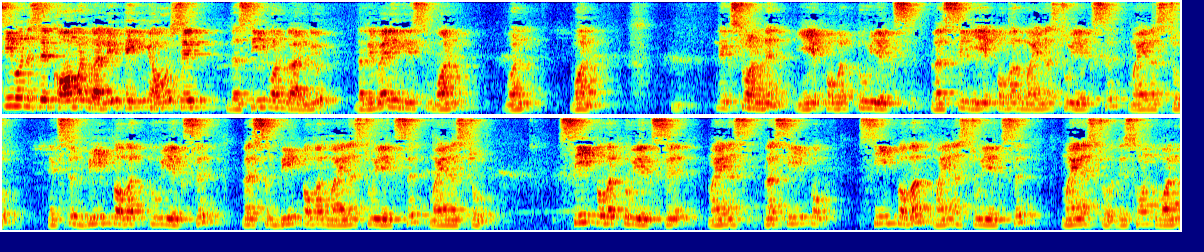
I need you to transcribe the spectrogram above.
c1 is a common value taking outside the c1 value the remaining is 1 1 1 next one a power two x plus a power minus two x minus two next b power two x plus b power minus two x minus two c power two x minus plus c power minus two x minus two this one one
